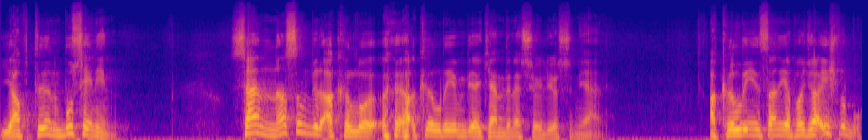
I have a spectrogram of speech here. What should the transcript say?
Yaptığın bu senin. Sen nasıl bir akıllı akıllıyım diye kendine söylüyorsun yani. Akıllı insanın yapacağı iş mi bu?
